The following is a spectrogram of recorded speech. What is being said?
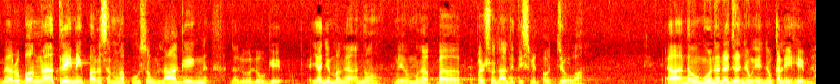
meron bang ah, training para sa mga pusong laging nalulugi? Yan yung mga ano, yung mga pa- personalities without jowa. Ah, nangunguna na dyan yung inyong kalihim.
